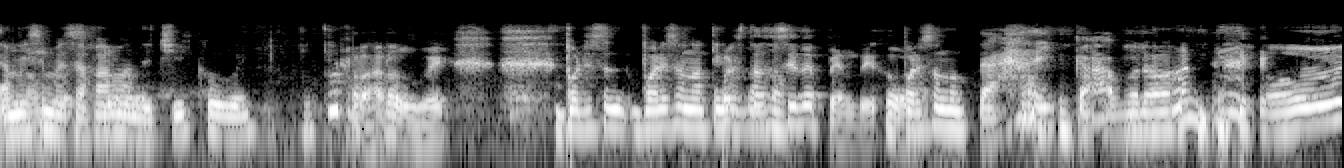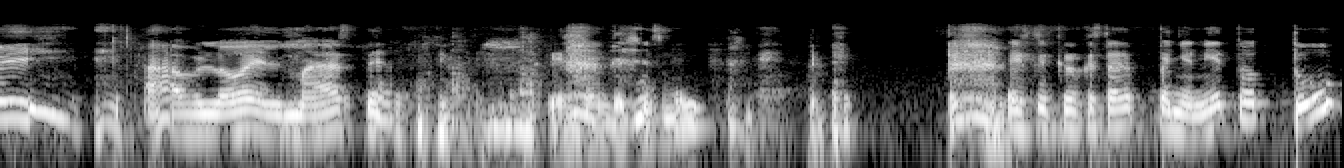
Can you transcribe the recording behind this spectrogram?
A mí se me Ambos, zafaban de chico, güey. Esto es raro, güey. Por eso, por eso no tengo Pero estás así de pendejo. Por eso no... Ay, cabrón. Uy, habló el máster. Es que creo que está Peña Nieto, tú,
